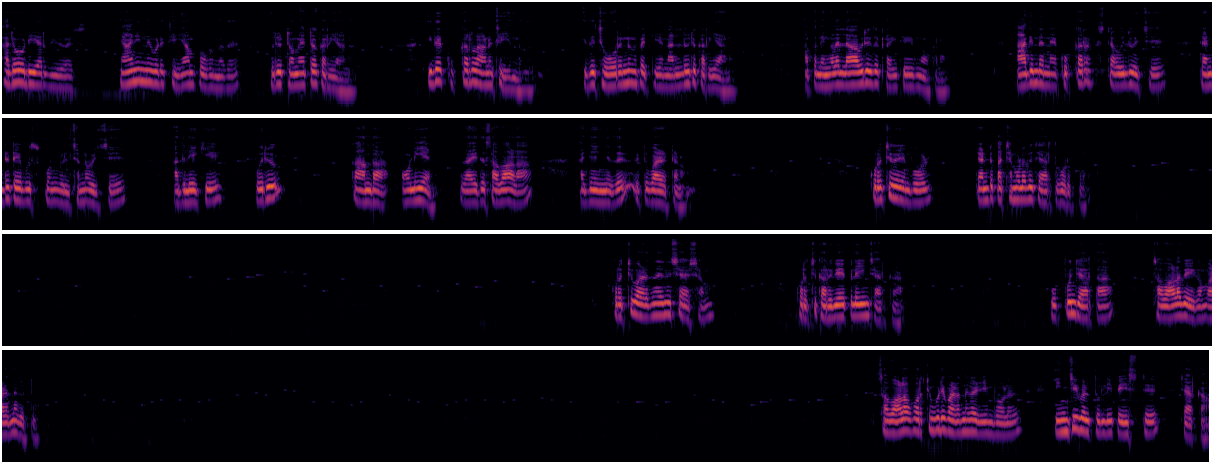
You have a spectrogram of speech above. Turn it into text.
Hello dear viewers ഞാനിന്നിവിടെ ചെയ്യാൻ പോകുന്നത് ഒരു ടൊമാറ്റോ കറിയാണ്. ഇത് കുക്കറിലാണ് ചെയ്യുന്നത്. ഇത് ചോറിന് പറ്റിയ നല്ലൊരു കറിയാണ്. അപ്പോൾ നിങ്ങളെല്ലാവരും ഇത് ട്രൈ ചെയ്ത് നോക്കണം. ആദ്യം തന്നെ കുക്കർ സ്റ്റൗവിൽ വെച്ച് രണ്ട് ടേബിൾ സ്പൂൺ വെളിച്ചെണ്ണ ഒഴിച്ച് അതിലേക്ക് ഒരു കാന്ത ഒണിയൻ അതായത് സവാള അരിഞ്ഞത് ഇട്ട് വഴറ്റണം. കുറച്ച് കഴിയുമ്പോൾ രണ്ട് പച്ചമുളക് ചേർത്ത് കൊടുക്കുക. കുറച്ച് വഴന്നതിന് ശേഷം കുറച്ച് കറിവേപ്പിലയും ചേർക്കുക. ഉപ്പും ചേർത്താൽ സവാള വേഗം വഴന്ന് കിട്ടും. സവാള കുറച്ചും കൂടി വഴന്നു കഴിയുമ്പോൾ ഇഞ്ചി വെളുത്തുള്ളി പേസ്റ്റ് ചേർക്കാം.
